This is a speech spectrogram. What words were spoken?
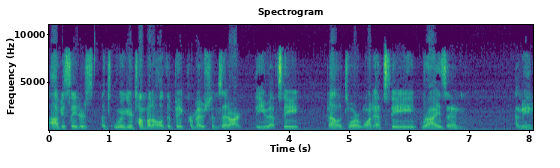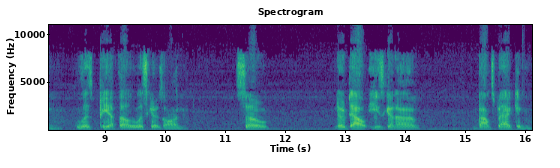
Obviously, there's you're talking about all the big promotions that aren't the UFC, Bellator, ONE FC, Rizin. I mean, list PFL. The list goes on. So, no doubt he's gonna bounce back and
